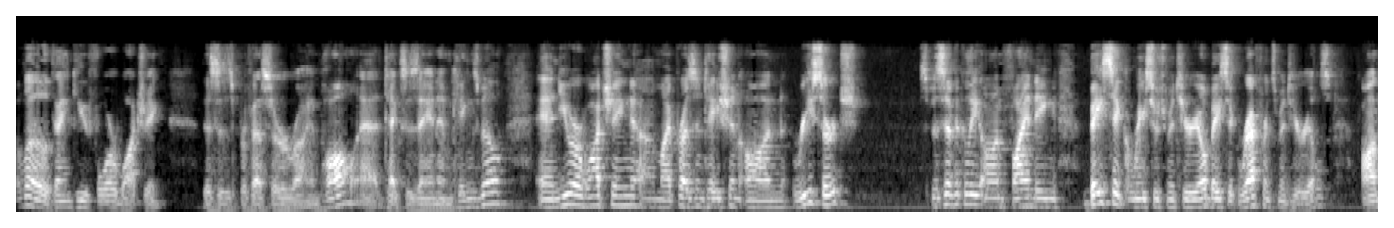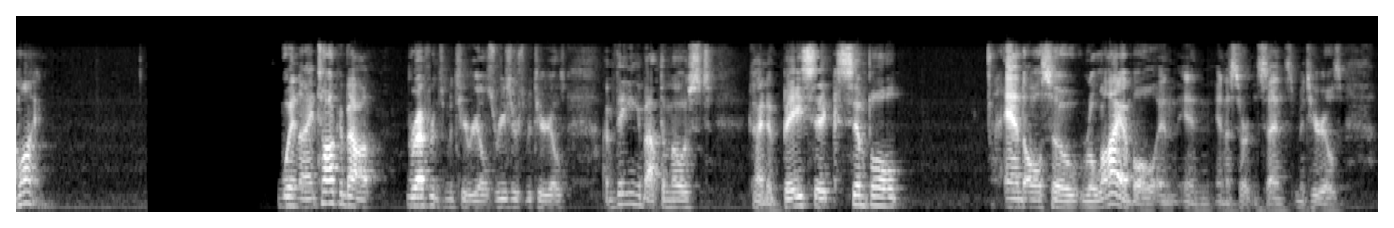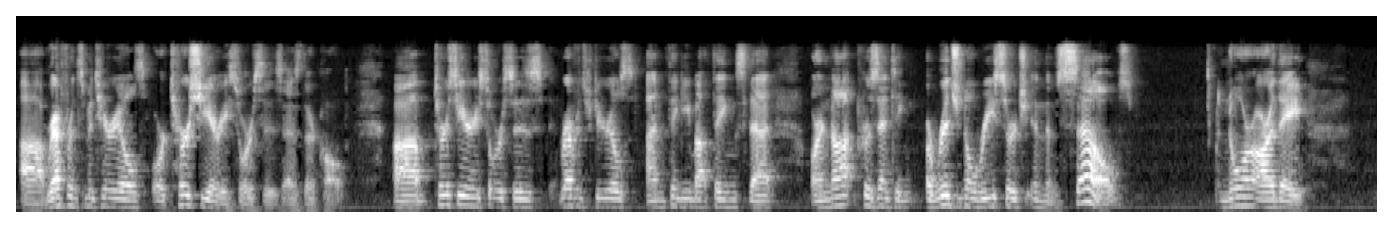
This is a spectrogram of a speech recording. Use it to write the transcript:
Hello, thank you for watching. This is Professor Ryan Paul at Texas A&M Kingsville, and you are watching uh, my presentation on research, specifically on finding basic research material, basic reference materials online. When I talk about reference materials, research materials, I'm thinking about the most kind of basic, simple, and also reliable in, in, in a certain sense materials uh, reference materials or tertiary sources as they're called. Um, tertiary sources, reference materials, I'm thinking about things that are not presenting original research in themselves, nor are they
